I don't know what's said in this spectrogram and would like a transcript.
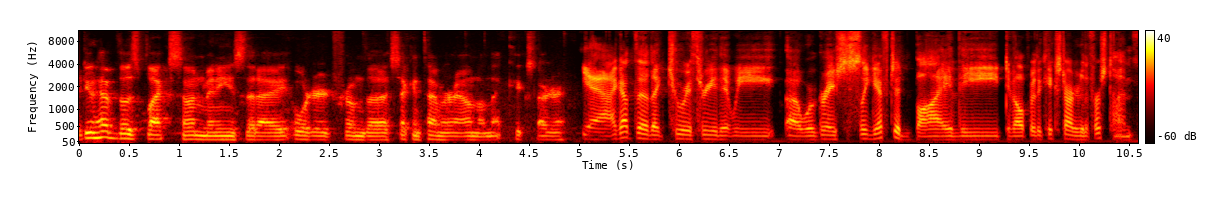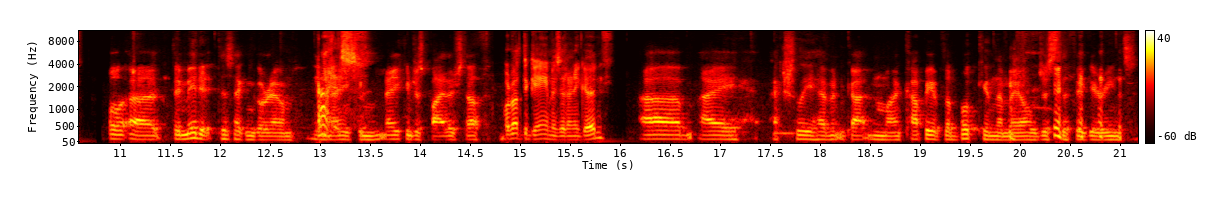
I do have those Black Sun minis that I ordered from the second time around on that Kickstarter. Yeah, I got the like two or three that we uh, were graciously gifted by the developer of the Kickstarter the first time. Well, uh, they made it the second go round, and Nice. now you can now you can just buy their stuff. What about the game? Is it any good? Um, I actually haven't gotten my copy of the book in the mail, just the figurines.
